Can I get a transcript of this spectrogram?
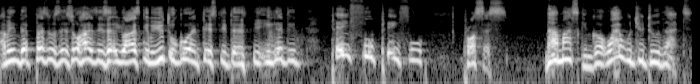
I mean, the person will say, so how is this? You're asking me, you to go and taste it and you get it. Painful, painful process. Now I'm asking God, why would you do that?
